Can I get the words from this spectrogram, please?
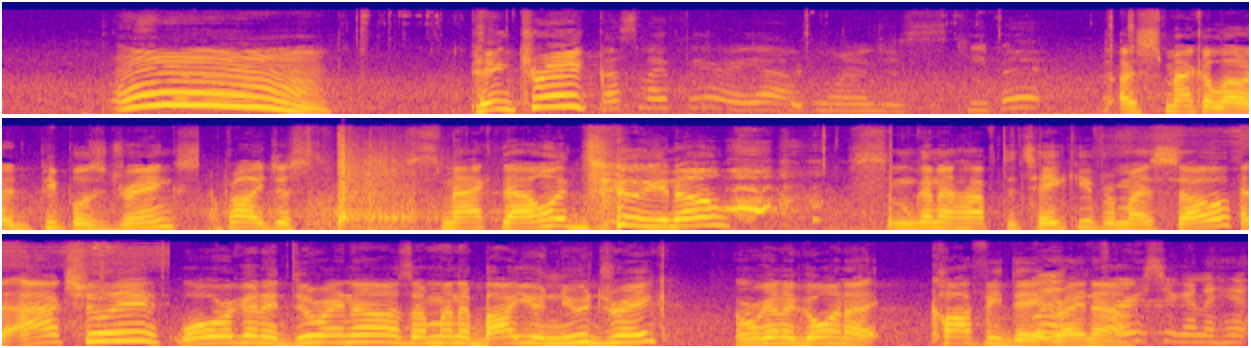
Mmm. Pink drink. That's my favorite, yeah. You want to just keep it? I smack a lot of people's drinks. I probably just smack that one too, you know? So I'm gonna have to take you for myself. And actually, what we're gonna do right now is I'm gonna buy you a new drink and we're gonna go on a coffee date But right now. First, you're going to ha-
